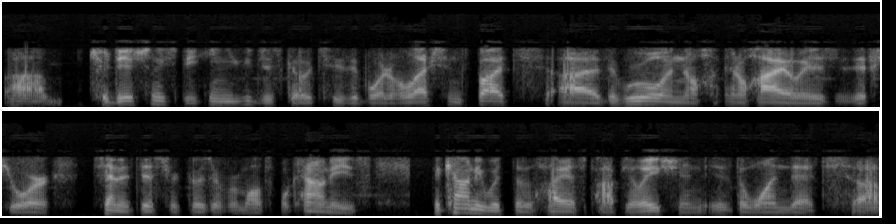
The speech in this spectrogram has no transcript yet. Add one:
um, traditionally speaking, you could just go to the Board of Elections, but uh, the rule in, in Ohio is, is if your Senate district goes over multiple counties, the county with the highest population is the one that uh,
